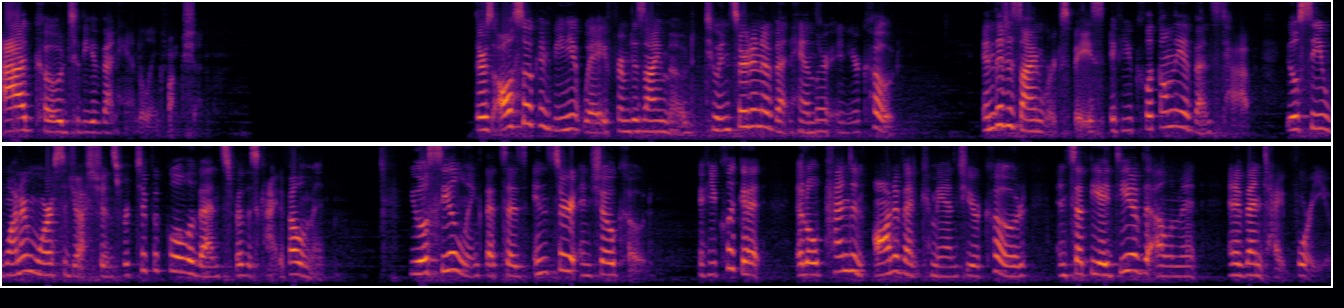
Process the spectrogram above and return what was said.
add code to the event handling function. There's also a convenient way from design mode to insert an event handler in your code. In the design workspace, if you click on the events tab, you'll see one or more suggestions for typical events for this kind of element. You will see a link that says insert and show code. If you click it, it'll append an on event command to your code and set the ID of the element and event type for you.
